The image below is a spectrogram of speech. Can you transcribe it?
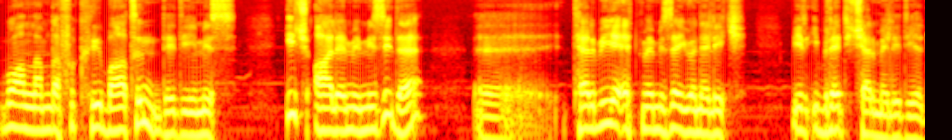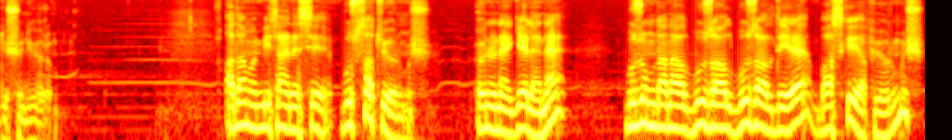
bu anlamda fıkhi batın dediğimiz iç alemimizi de e, terbiye etmemize yönelik bir ibret içermeli diye düşünüyorum. Adamın bir tanesi buz satıyormuş. Önüne gelene buzumdan al, buz al, buz al diye baskı yapıyormuş.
